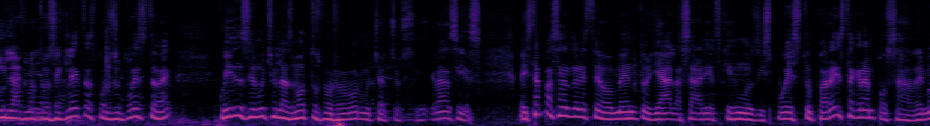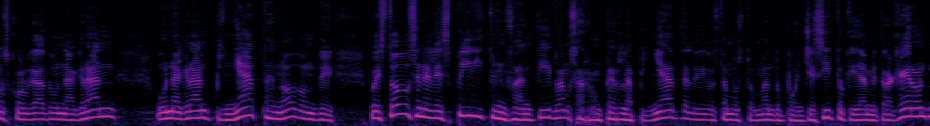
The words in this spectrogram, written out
y, las motocicletas, por supuesto, ¿eh? Cuídense mucho las motos, por favor, muchachos. Gracias. Está pasando en este momento ya las áreas que hemos dispuesto para esta gran posada. Hemos colgado una gran, una gran piñata, ¿no? Donde, pues todos en el espíritu infantil, vamos a romper la piñata. Le digo, estamos tomando ponchecito que ya me trajeron.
